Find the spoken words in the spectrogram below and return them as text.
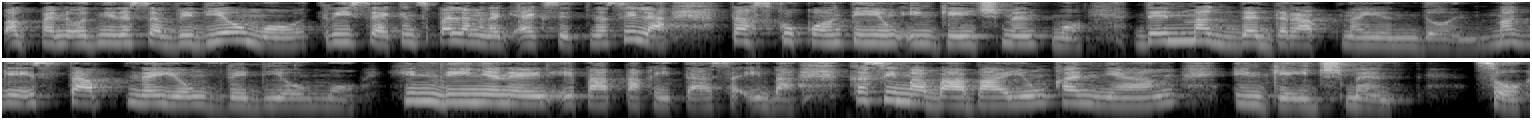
pagpanood nila sa video mo, 3 seconds pa lang nag-exit na sila, tapos kukonti yung engagement mo, then magda-drop na yun doon. mag stop na yung video mo. Hindi niya na yun ipapakita sa iba kasi mababa yung kanyang engagement. So,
